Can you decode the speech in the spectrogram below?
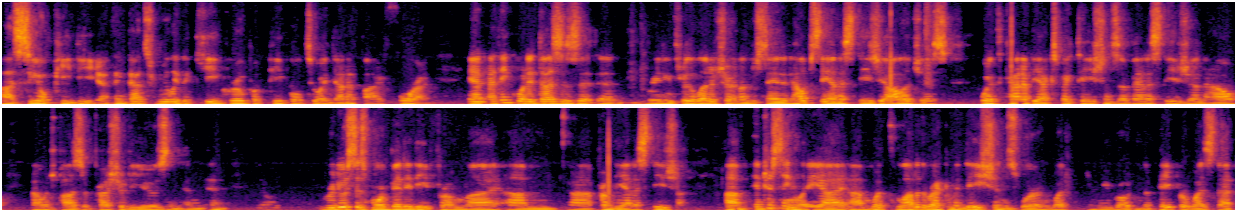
uh, COPD. I think that's really the key group of people to identify for it. And I think what it does is that uh, reading through the literature and understanding it helps the anesthesiologist with kind of the expectations of anesthesia and how, how much positive pressure to use and, and, and reduces morbidity from, uh, um, uh, from the anesthesia. Um, interestingly, um, what a lot of the recommendations were, and what we wrote in the paper was that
